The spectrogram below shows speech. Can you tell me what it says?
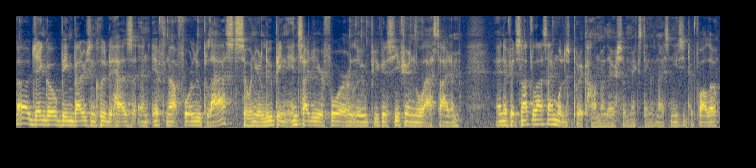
uh, Django, being batteries included, has an if not for loop last. So when you're looping inside of your for loop, you can see if you're in the last item. And if it's not the last time, we'll just put a comma there so it makes things nice and easy to follow.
